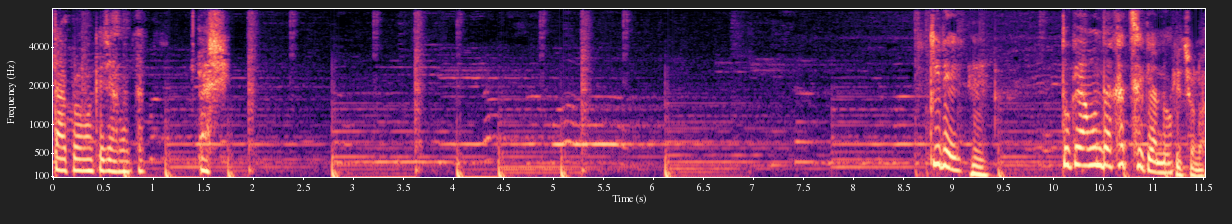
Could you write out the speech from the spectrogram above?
তারপর আমাকে জানাবেন। আসি। কিরে? তোকে এমন দেখাচ্ছে কেন? কিছু না।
